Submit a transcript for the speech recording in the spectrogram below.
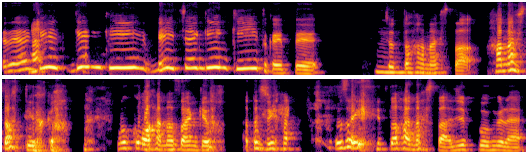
でげ元気、ベイちゃん元気？とか言って、うんちょっと話した。話したっていうか、向こうは話さんけど、私がうさぎと話した、10分ぐらい。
